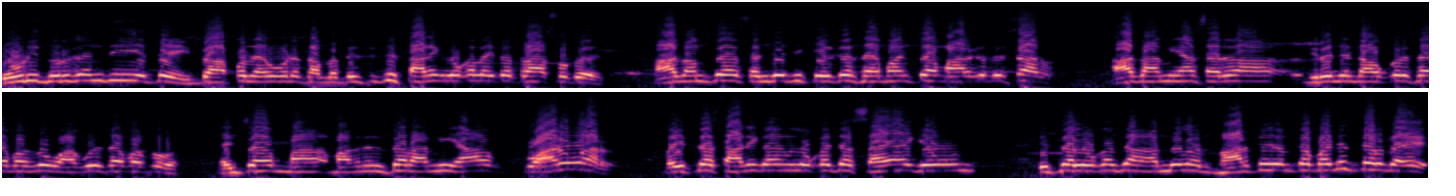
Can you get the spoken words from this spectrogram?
एवढी दुर्गंधी येते इथं आपण एवढं थांबलो तिथे स्थानिक लोकांना इथं त्रास होतोय. आज आमच्या संजयजी केळकर साहेबांच्या मार्गदर्शनावर आज आम्ही या सर्व निरंजन डावकर साहेब असो वाघोळे साहेब असो यांच्या मा- मागणीनुसार आम्ही या वारंवार मग इथल्या स्थानिक लोकांच्या सहाय्या घेऊन तिथल्या लोकांचं आंदोलन भारतीय जनता पार्टीच करत आहे.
